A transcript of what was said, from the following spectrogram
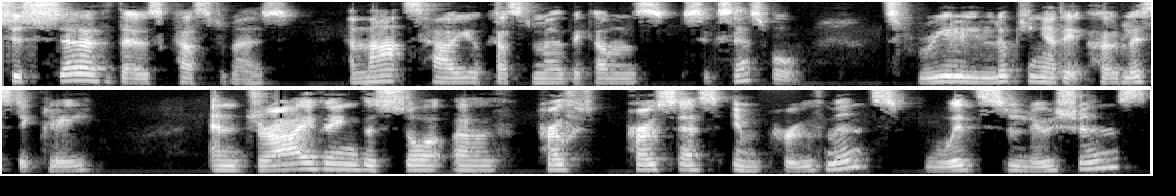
to serve those customers. And that's how your customer becomes successful. It's really looking at it holistically and driving the sort of pro- process improvements with solutions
